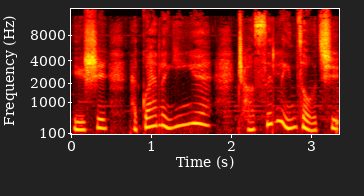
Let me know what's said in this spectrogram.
于是他关了音乐，朝森林走去。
